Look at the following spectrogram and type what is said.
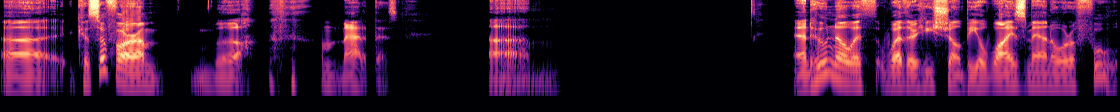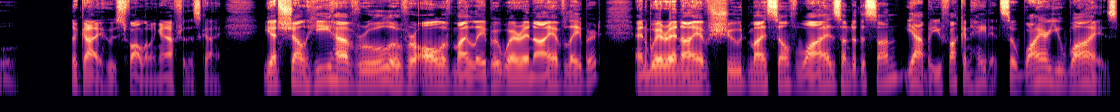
Uh, cause so far I'm, ugh, I'm mad at this. Um, and who knoweth whether he shall be a wise man or a fool? The guy who's following after this guy. Yet shall he have rule over all of my labor wherein I have labored, and wherein I have shewed myself wise under the sun? Yeah, but you fucking hate it. So why are you wise?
